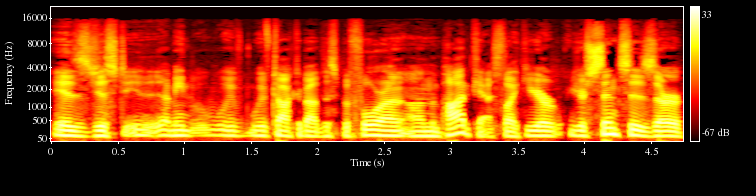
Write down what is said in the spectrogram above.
is just. I mean, we've we've talked about this before on, on the podcast. Like your your senses are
